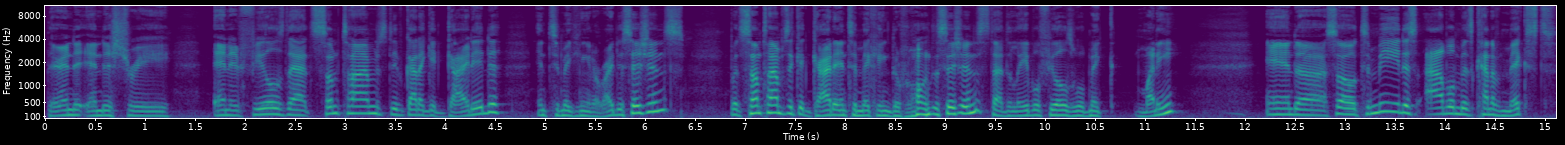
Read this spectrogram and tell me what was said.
they're in the industry, and it feels that sometimes they've got to get guided into making the right decisions, but sometimes they get guided into making the wrong decisions that the label feels will make money. And uh, so to me, this album is kind of mixed.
